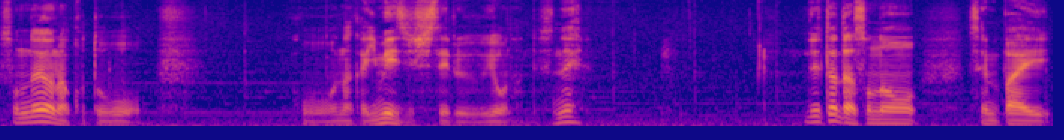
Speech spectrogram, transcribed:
そんなようなことをこうなんかイメージしてるようなんですね。でただその先輩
